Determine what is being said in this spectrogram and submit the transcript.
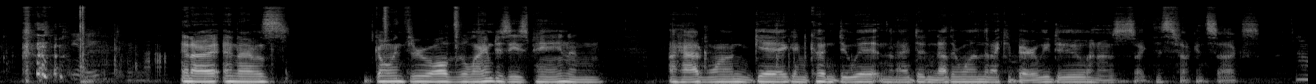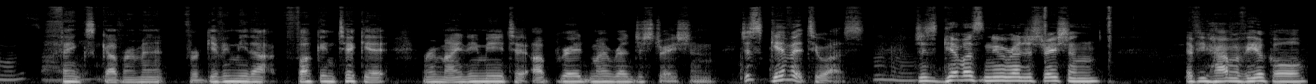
yeah you can turn that off. And I and I was going through all the Lyme disease pain and I had one gig and couldn't do it and then I did another one that I could barely do and I was just like this fucking sucks. oh i'm sorry Thanks government for giving me that fucking ticket reminding me to upgrade my registration. Just give it to us. Mhm. Just give us new registration if you have a vehicle.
